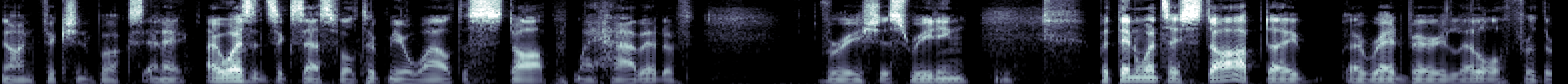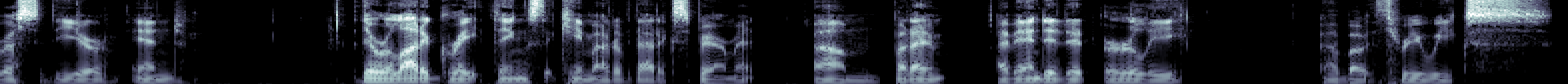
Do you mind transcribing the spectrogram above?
nonfiction books, and I, I wasn't successful. It took me a while to stop my habit of voracious reading. Mm. But then once I stopped, I, I read very little for the rest of the year. And there were a lot of great things that came out of that experiment. Um, but I'm, I've ended it early, about three weeks,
